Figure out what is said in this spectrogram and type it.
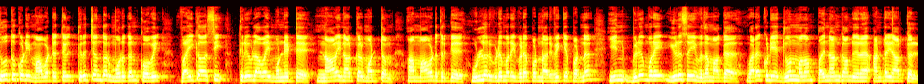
தூத்துக்குடி மாவட்டத்தில் திருச்செந்தூர் முருகன் கோவில் வைகாசி திருவிழாவை முன்னிட்டு நாளை நாட்கள் மட்டும் அம்மாவட்டத்திற்கு உள்ளூர் விடுமுறை விடப்படும் அறிவிக்கப்பட்டனர். இன் விடுமுறை ஈடு செய்யும் விதமாக வரக்கூடிய ஜூன் மாதம் பதினான்காம் தேதி அன்றைய நாட்கள்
